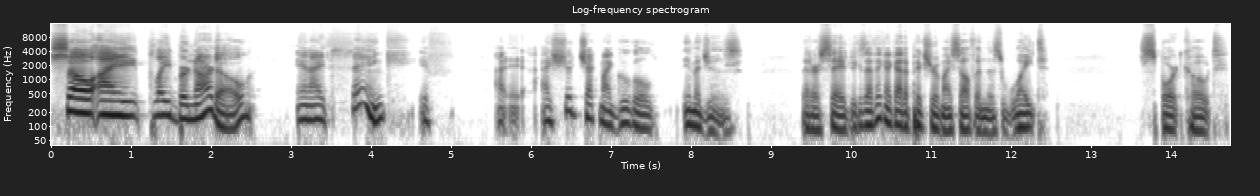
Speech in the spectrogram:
So I played Bernardo, and I think if I, I should check my Google images that are saved because I think I got a picture of myself in this white sport coat,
